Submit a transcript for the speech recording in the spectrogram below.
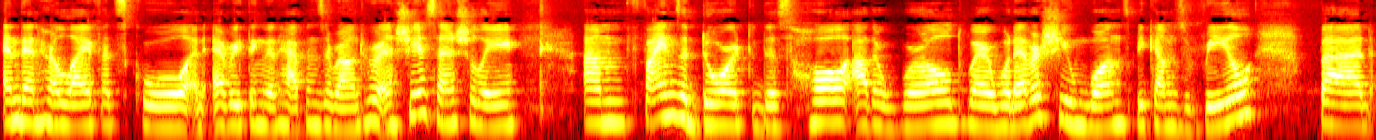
and then her life at school and everything that happens around her. And she essentially um, finds a door to this whole other world where whatever she wants becomes real, but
